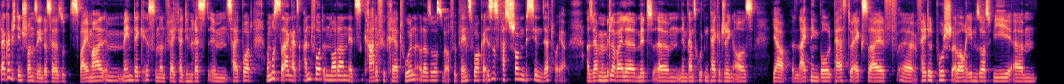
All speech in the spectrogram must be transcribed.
da könnte ich den schon sehen, dass er so zweimal im Main-Deck ist und dann vielleicht halt den Rest im Sideboard. Man muss sagen, als Antwort in Modern, jetzt gerade für Kreaturen oder sowas oder auch für Planeswalker, ist es fast schon ein bisschen sehr teuer. Also wir haben ja mittlerweile mit ähm, einem ganz guten Packaging aus ja, Lightning Bolt, Path to Exile, äh, Fatal Push, aber auch eben sowas wie ähm,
